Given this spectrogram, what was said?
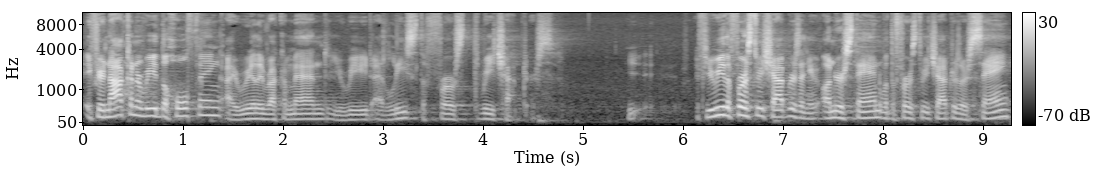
If you're not going to read the whole thing, I really recommend you read at least the first three chapters. If you read the first three chapters and you understand what the first three chapters are saying,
